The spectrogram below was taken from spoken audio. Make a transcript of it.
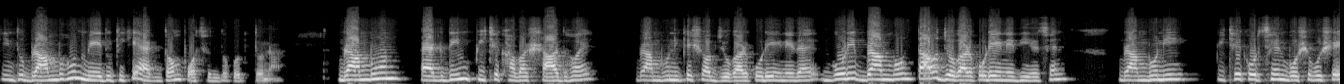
কিন্তু ব্রাহ্মণ মেয়ে দুটিকে একদম পছন্দ করতো না। ব্রাহ্মণ একদিন পিঠে খাবার স্বাদ হয়, ব্রাহ্মণীকে সব জোগাড় করে এনে দেয়। গরিব ব্রাহ্মণ তাও জোগাড় করে এনে দিয়েছেন। ব্রাহ্মণী পিঠে করছেন, বসে বসে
